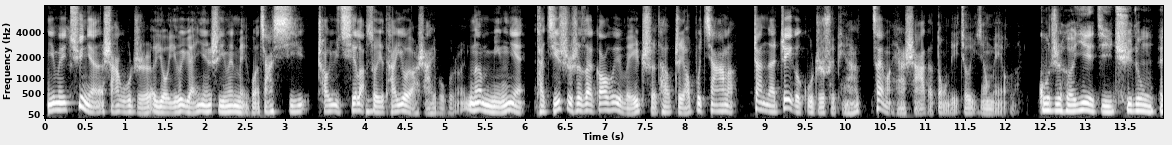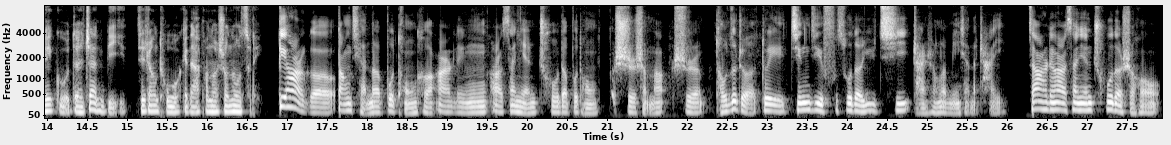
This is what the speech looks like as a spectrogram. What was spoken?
因为去年的杀估值有一个原因是因为美国加息超预期了，所以它又要杀一波估值。那明年它即使是在高位维持，它只要不加了，站在这个估值水平上再往下杀的动力就已经没有了。估值和业绩驱动 A 股的占比，这张图我给大家放到 show notes 里。第二个当前的不同和二零二三年初的不同是什么？是投资者对经济复苏的预期产生了明显的差异。在二零二三年初的时候，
